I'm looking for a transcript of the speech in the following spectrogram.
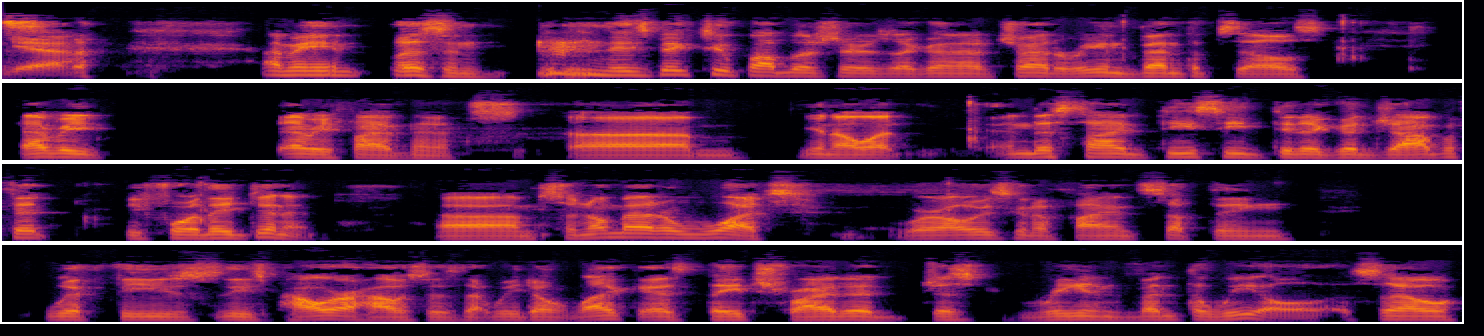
Yeah. I mean, listen, these big two publishers are going to try to reinvent themselves every every five minutes. Um, you know what? And this time, DC did a good job with it before they didn't. Um, so no matter what, we're always going to find something with these these powerhouses that we don't like as they try to just reinvent the wheel. So,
